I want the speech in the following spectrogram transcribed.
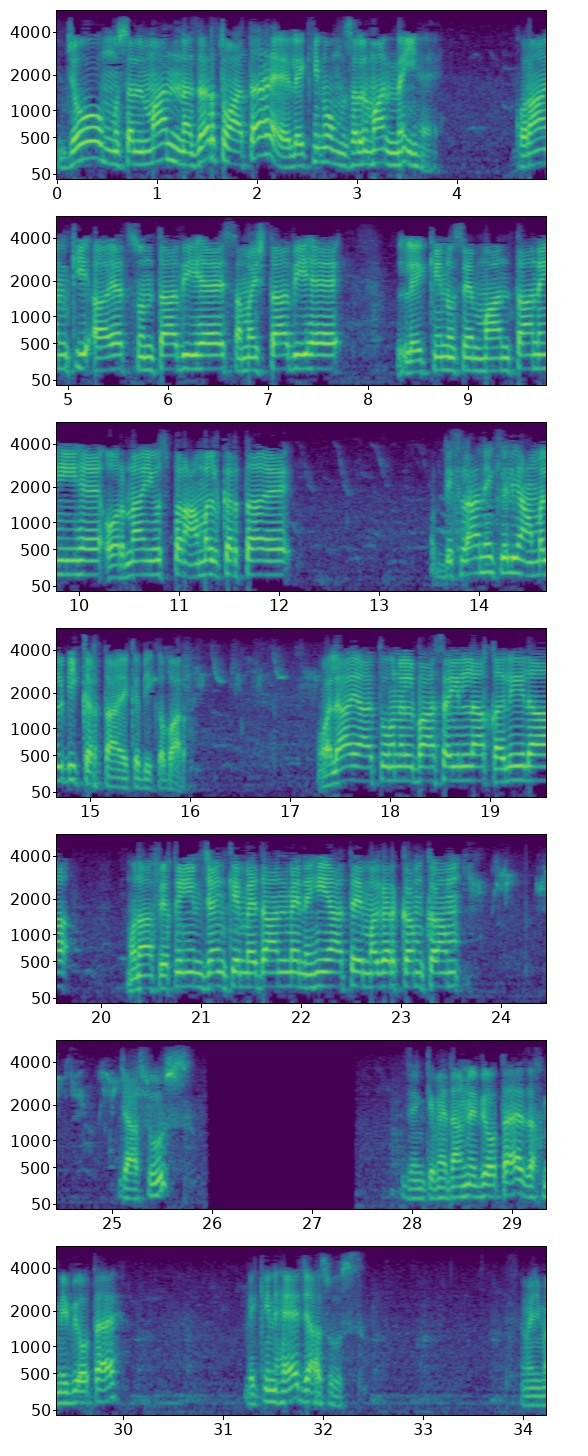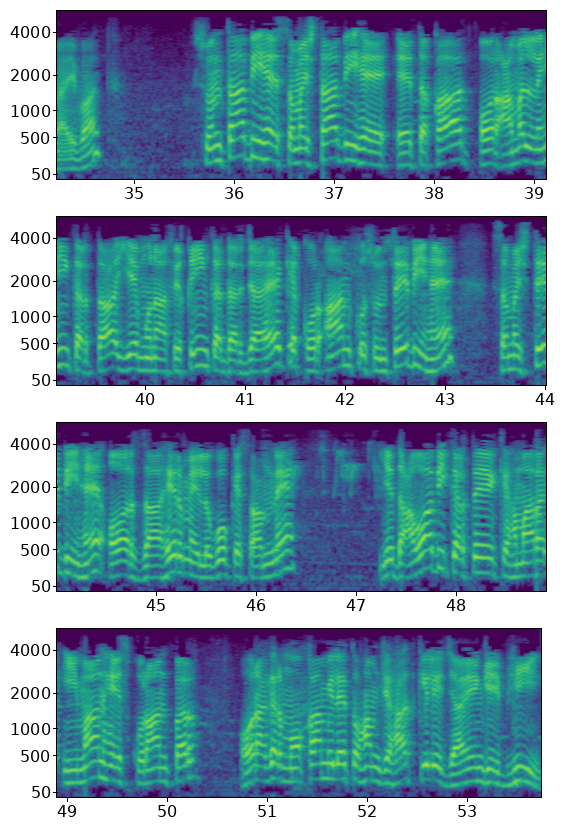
جو مسلمان نظر تو آتا ہے، لیکن وہ مسلمان نہیں ہے۔ قرآن کی آیت سنتا بھی ہے، سمجھتا بھی ہے، لیکن اسے مانتا نہیں ہے اور نہ ہی اس پر عمل کرتا ہے۔ اور دکھلانے کے لیے عمل بھی کرتا ہے کبھی کبھار۔ ولا یاتون الباس اللہ کلیلہ منافقین جنگ کے میدان میں نہیں آتے، مگر کم کم۔ جاسوس۔ جنگ کے میدان میں بھی ہوتا ہے، زخمی بھی ہوتا ہے، لیکن ہے جاسوس۔ سمجھ میں آئی بات؟ سنتا بھی ہے، سمجھتا بھی ہے، اعتقاد اور عمل نہیں کرتا، یہ منافقین کا درجہ ہے کہ قرآن کو سنتے بھی ہیں، سمجھتے بھی ہیں اور ظاہر میں لوگوں کے سامنے یہ دعویٰ بھی کرتے ہیں کہ ہمارا ایمان ہے اس قرآن پر اور اگر موقع ملے تو ہم جہاد کے لیے جائیں گے بھی۔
